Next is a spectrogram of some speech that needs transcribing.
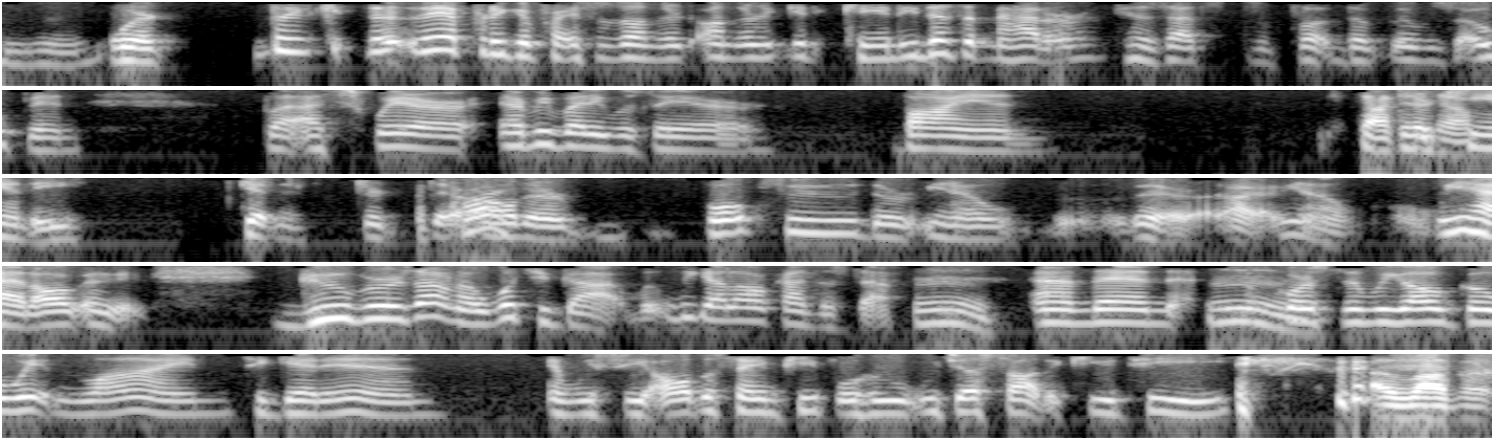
hmm where they they have pretty good prices on their on their candy. Doesn't matter because that's the, the, it was open. But I swear everybody was there buying Stocking their candy, getting their, their, all their bulk food. Their you know their uh, you know we had all goobers. I don't know what you got. We got all kinds of stuff. Mm. And then Mm. of course then we all go wait in line to get in, and we see all the same people who we just saw at the QT, I love it.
